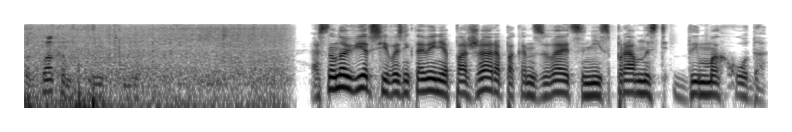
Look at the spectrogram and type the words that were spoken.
под баком. Основной версией возникновения пожара пока называется неисправность дымохода.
